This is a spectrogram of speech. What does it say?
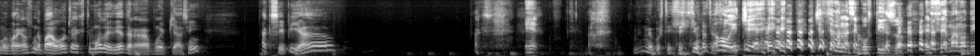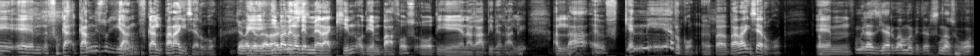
με παρακαλέσουν να πάω και εκτιμώ το ιδιαίτερα που με πιάσει. Εντάξει, πήγα. Εντάξει. Ε, μην με κουρτίζεις. Όχι, είναι θέμα να σε κουρτίζω. Ε, θέμα ότι ε, κάνεις δουλειά, παράγεις έργο. Ε, είπαμε ότι είναι μεράκιν, ότι είναι πάθος, ότι είναι αγάπη μεγάλη, αλλά φτιάχνει έργο, παράγεις έργο. Αφού μιλάς για έργο, αν μου επιτρέψεις να σου πω.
